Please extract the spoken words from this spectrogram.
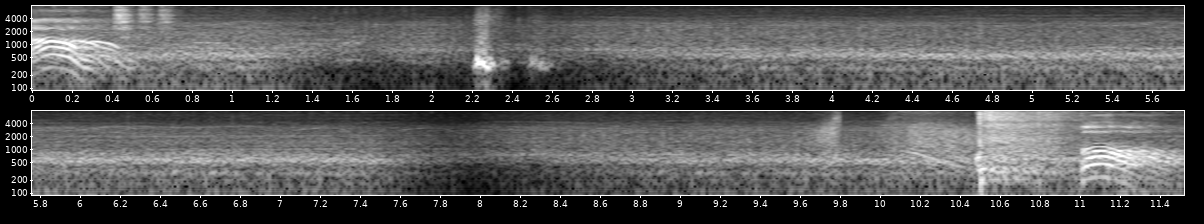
Out. Ball.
